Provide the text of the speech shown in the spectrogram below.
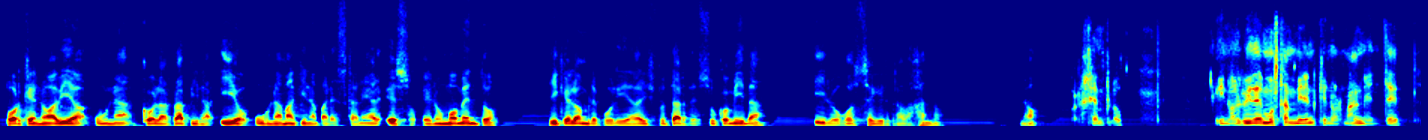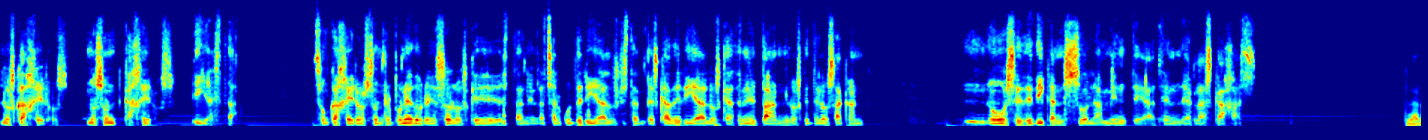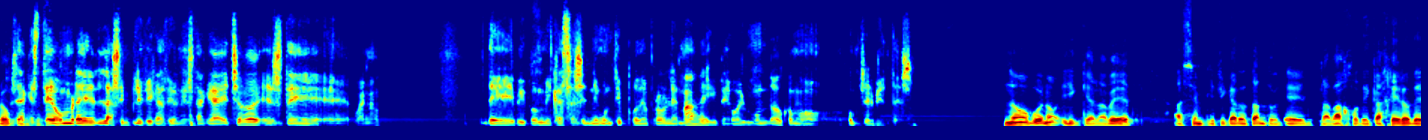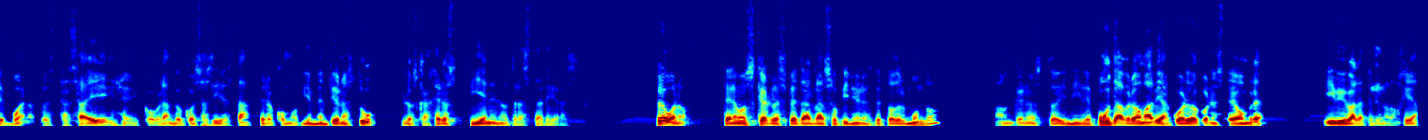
Porque no había una cola rápida y o una máquina para escanear eso en un momento y que el hombre pudiera disfrutar de su comida y luego seguir trabajando. ¿No? por ejemplo. Y no olvidemos también que normalmente los cajeros no son cajeros y ya está. Son cajeros, son reponedores, son los que están en la charcutería, los que están en pescadería, los que hacen el pan, los que te lo sacan. No se dedican solamente a atender las cajas. Claro. O sea que este hombre, la simplificación esta que ha hecho es de, eh, bueno, de vivo en mi casa sin ningún tipo de problema y veo el mundo como, como sirvientes. No, bueno, y que a la vez ha simplificado tanto el trabajo de cajero de, bueno, tú estás ahí eh, cobrando cosas y ya está, pero como bien mencionas tú, los cajeros tienen otras tareas. Pero bueno, tenemos que respetar las opiniones de todo el mundo, aunque no estoy ni de puta broma de acuerdo con este hombre, y viva la tecnología.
